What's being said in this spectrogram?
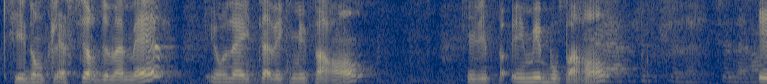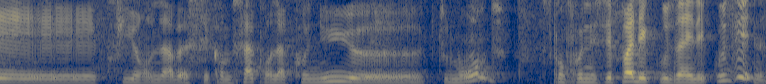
qui est donc la sœur de ma mère, et on a été avec mes parents et, les pa- et mes beaux-parents. Et puis on a, bah, c'est comme ça qu'on a connu euh, tout le monde, parce qu'on connaissait pas les cousins et les cousines.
